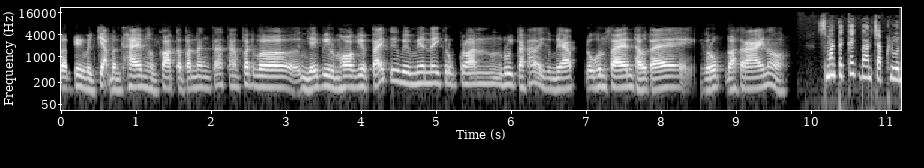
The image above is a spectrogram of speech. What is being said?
គាត់គេបញ្ជាក់បន្ថែមសង្កត់តែប៉ុណ្្នឹងតាតាមពិតបើនិយាយពីលំហភាពតែគឺវាមានន័យគ្រប់គ្រាន់រួចទៅហើយសម្រាប់លោកហ៊ុនសែនត្រូវតែគ្រប់ដោះស្រាយនោះ សមត្ថកិច្ចបានចាប់ខ្លួន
